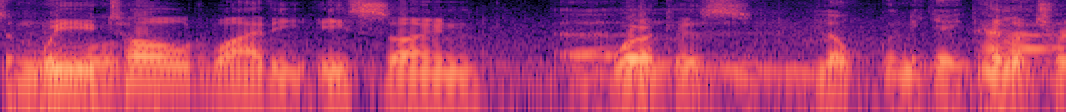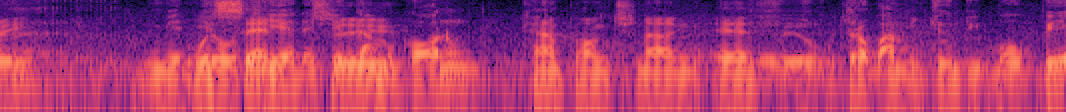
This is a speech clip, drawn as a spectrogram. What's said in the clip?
សំណួ were រ you told why the East Zone workers, លោកនិយាយថា military មាន was យោធា sent ដែលជា to កម្មករនោះ Kampong Chnang airfield? ត្រូវបានបញ្ជូនពីបូព៌ា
